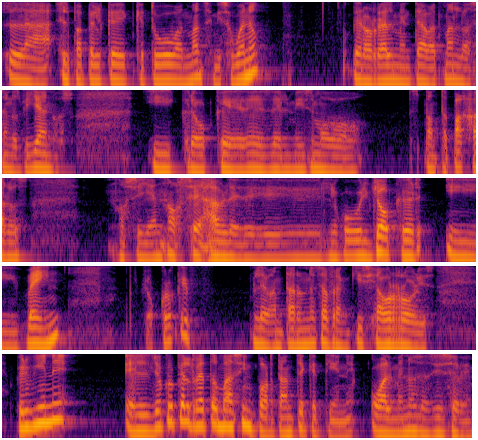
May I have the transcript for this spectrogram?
la, el papel que, tuvo Batman se me hizo bueno, pero realmente a Batman lo hacen los villanos. Y creo que desde el mismo Espantapájaros, no sé, ya no se hable de Joker y Bane, yo creo que levantaron esa franquicia a horrores. Pero viene el, yo creo que el reto más importante que tiene, o al menos así se ve,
